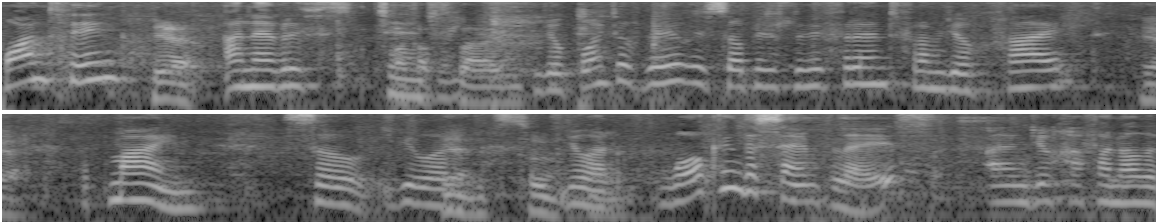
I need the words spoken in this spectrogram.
one thing Yeah. and everything changes. Your point of view is obviously different from your height, Yeah. but mine. So you are Yeah, that's true. you are walking the same place and you have another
